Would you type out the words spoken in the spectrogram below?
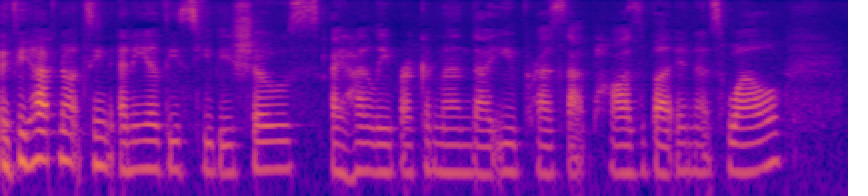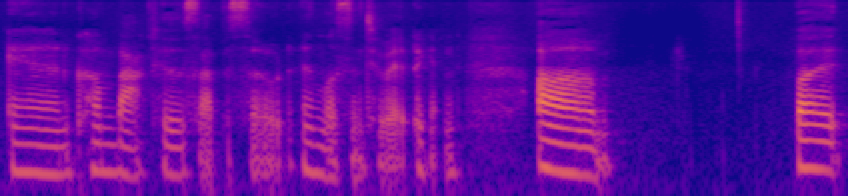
if you have not seen any of these TV shows, I highly recommend that you press that pause button as well and come back to this episode and listen to it again. Um, but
